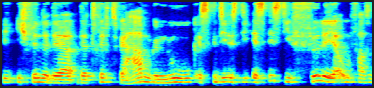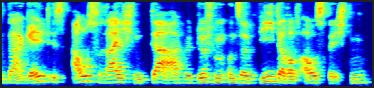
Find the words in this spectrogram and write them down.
ich finde, der, der trifft Wir haben genug. Es, die, es, die, es ist die Fülle ja umfassend da. Geld ist ausreichend da. Wir dürfen unser Wie darauf ausrichten,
